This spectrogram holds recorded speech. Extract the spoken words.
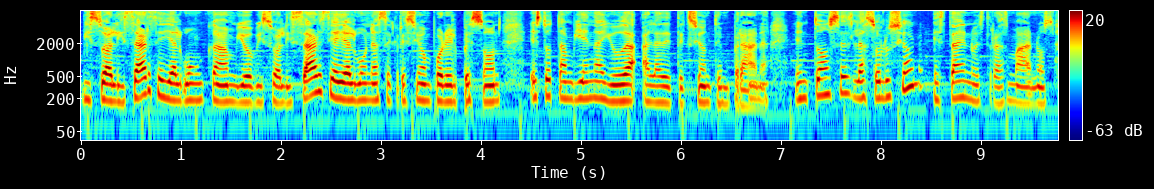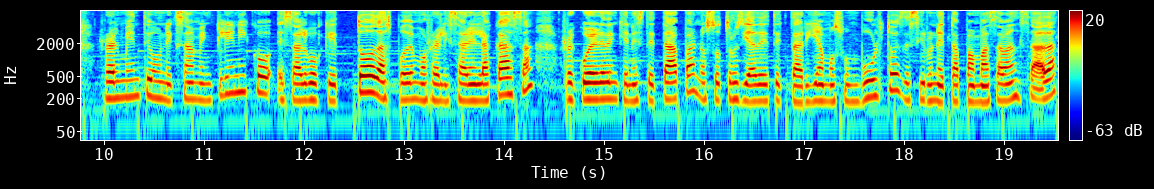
visualizar si hay algún cambio, visualizar si hay alguna secreción por el pezón, esto también ayuda a la detección temprana. Entonces la solución está en nuestras manos. Realmente un examen clínico es algo que todas podemos realizar en la casa. Recuerden que en este etapa nosotros ya detectaríamos un bulto, es decir, una etapa más avanzada,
